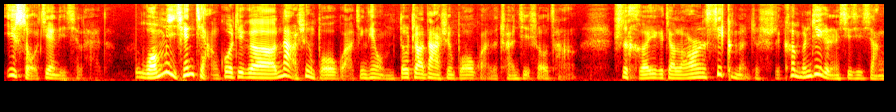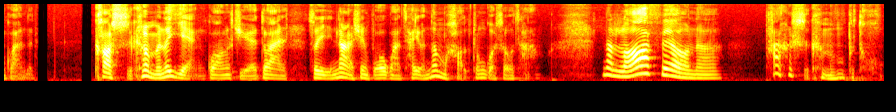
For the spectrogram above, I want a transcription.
一手建立起来的。我们以前讲过这个纳尔逊博物馆，今天我们都知道纳尔逊博物馆的传奇收藏是和一个叫 Lawrence Sickman 就史克门这个人息息相关的。靠史克门的眼光决断，所以纳尔逊博物馆才有那么好的中国收藏。那拉斐尔呢？他和史克门不同，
